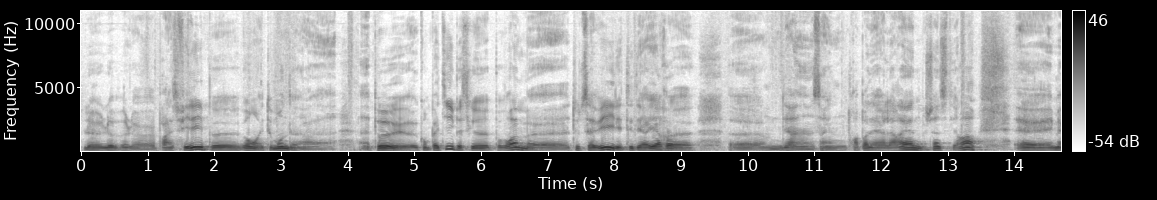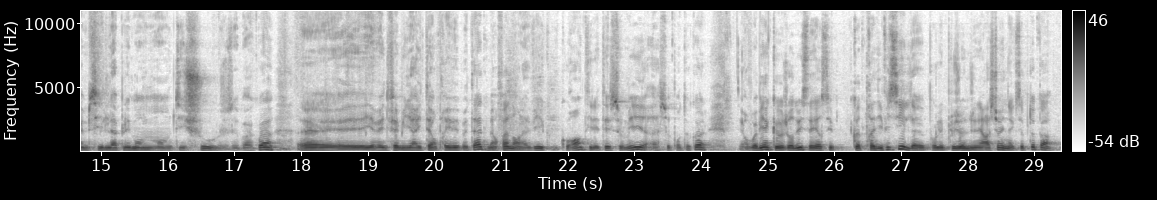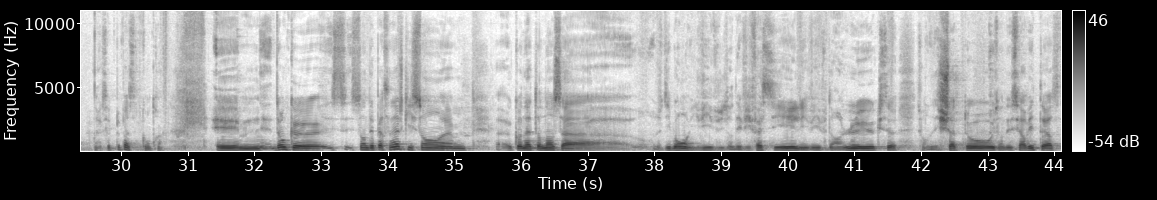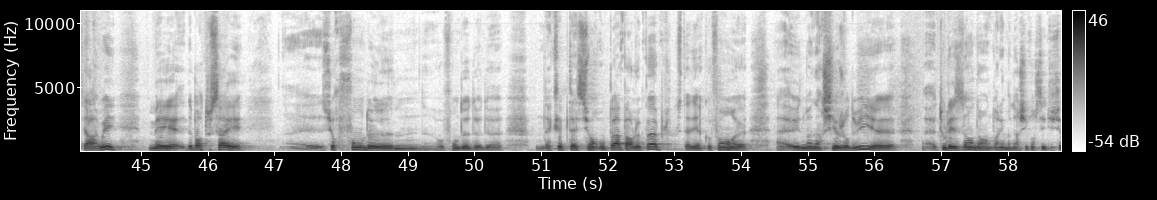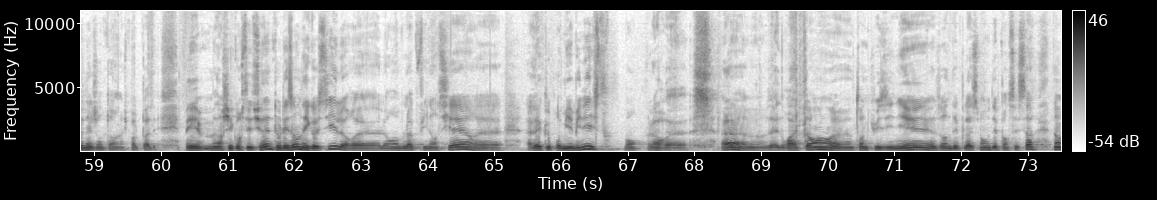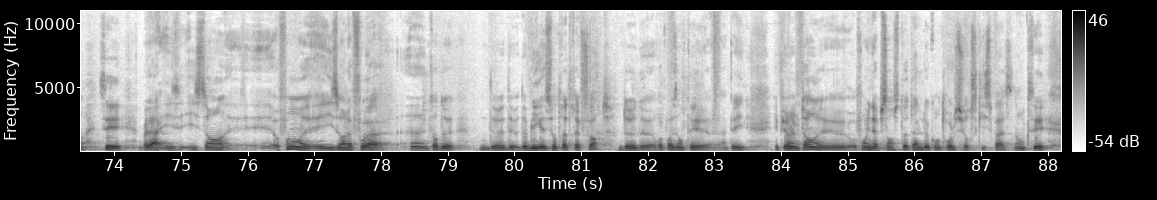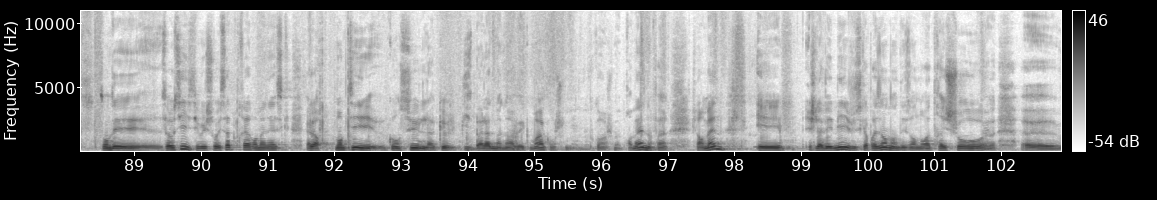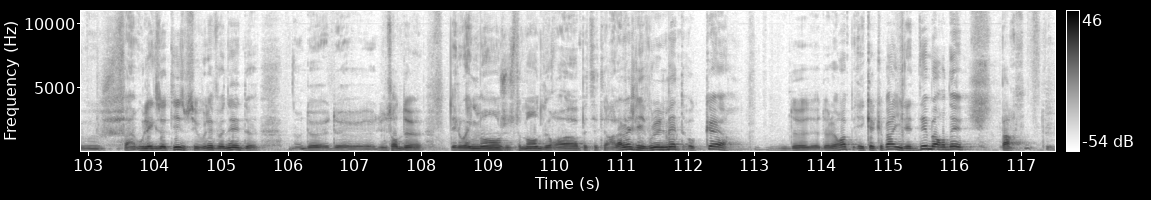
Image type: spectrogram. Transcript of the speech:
le, prince Philippe, euh, bon, et tout le monde a un peu euh, compatit parce que pauvre homme, euh, toute sa vie, il était derrière, trois pas derrière la reine, machin, etc. et même s'il l'appelait mon, petit chou, je sais pas quoi, il y avait une familiarité en privé peut-être, mais enfin dans la vie courante, il était soumis à ce protocole. Et on voit bien qu'aujourd'hui, c'est code très difficile pour les plus jeunes générations, ils n'acceptent pas n'accepte pas cette contrainte. Et euh, donc, euh, ce sont des personnages qui sont euh, qu'on a tendance à on se dit bon, ils vivent, ils ont des vies faciles, ils vivent dans le luxe, ils ont des châteaux, ils ont des serviteurs, etc. Oui, mais d'abord tout ça est sur fond de, au fond de, d'acceptation ou pas par le peuple. C'est-à-dire qu'au fond, euh, une monarchie aujourd'hui, euh, euh, tous les ans, dans, les monarchies constitutionnelles, j'entends, hein, je parle pas des... Mais monarchies constitutionnelles, tous les ans négocient leur, enveloppe financière avec le Premier ministre. Bon, alors, vous avez droit à temps, un temps de cuisinier, un temps de déplacement, vous dépensez ça. Non, c'est... Voilà, ils sont... Au fond, ils ont à la fois une sorte de d'obligations très très fortes de, représenter euh, un pays, et puis en même temps, euh, au fond, une absence totale de contrôle sur ce qui se passe. Donc c'est sont des ça aussi, si vous voulez, je trouvais ça très romanesque. Alors mon petit consul là que qui se balade maintenant avec moi quand je quand je me promène, enfin, je l'emmène et je l'avais mis jusqu'à présent dans des endroits très chauds, euh, enfin où l'exotisme, si vous voulez, venait de d'une sorte d'éloignement justement de l'Europe, etc. Là, là, je l'ai voulu le mettre au cœur de, de l'Europe et quelque part, il est débordé par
